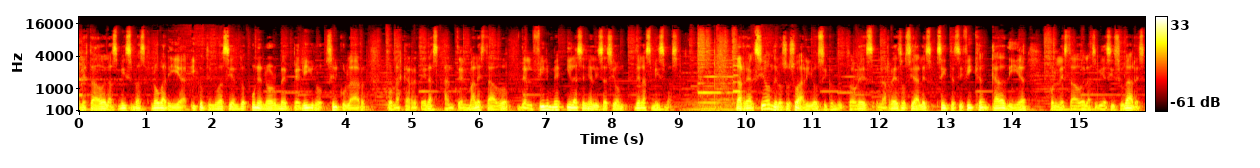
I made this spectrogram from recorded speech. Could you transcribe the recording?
el estado de las mismas no varía y continúa siendo un enorme peligro circular por las carreteras ante el mal estado del firme y la señalización de las mismas. La reacción de los usuarios y conductores en las redes sociales se intensifican cada día por el estado de las vías insulares.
